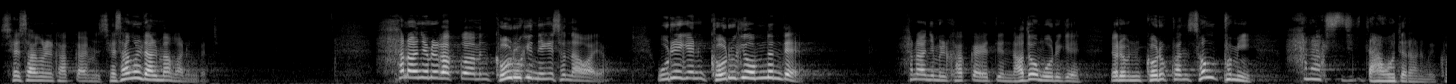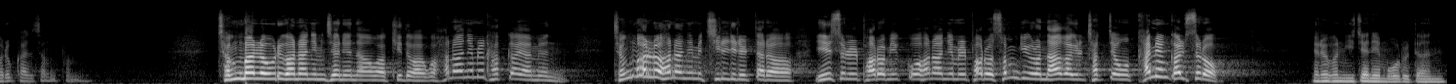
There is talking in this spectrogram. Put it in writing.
세상을 가까이 하면 세상을 닮아가는 거죠. 하나님을 갖고 하면 거룩이 내게서 나와요. 우리에게는 거룩이 없는데 하나님을 가까이 했더니 나도 모르게 여러분 거룩한 성품이 하나씩 나오더라는 거예요. 거룩한 성품이. 정말로 우리가 하나님 전에 나와 기도하고 하나님을 가까이 하면 정말로 하나님의 진리를 따라 예수를 바로 믿고 하나님을 바로 섬기기로 나아가기를 작정하고 가면 갈수록 여러분 이전에 모르던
